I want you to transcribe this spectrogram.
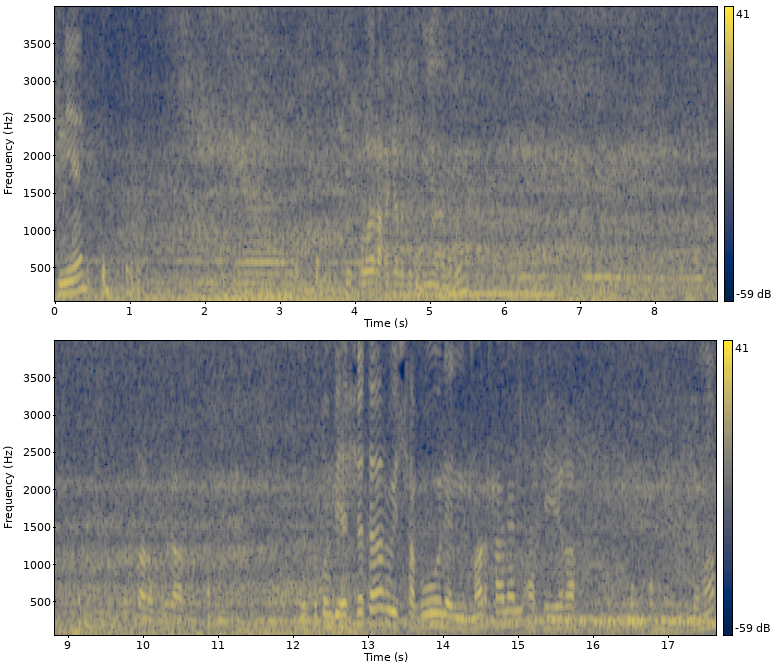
اثنين. شوفوا راح اقرب لكم اياها زوم الطرف والاخر يربطون بها الشتر ويسحبوه للمرحلة الأخيرة. تمام؟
